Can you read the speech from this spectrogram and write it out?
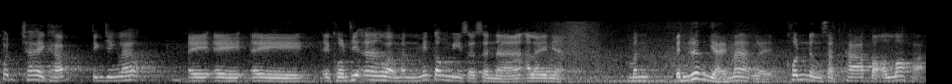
คนใช่ครับ จริง ๆแล้วไอไอไอไอคนที่อ้างว่ามันไม่ต้องมีศาสนาอะไรเนี่ย มันเป็นเรื่องใหญ่มากเลย คนหนึ่งศรัทธาต่ออัลลอฮ์อะ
